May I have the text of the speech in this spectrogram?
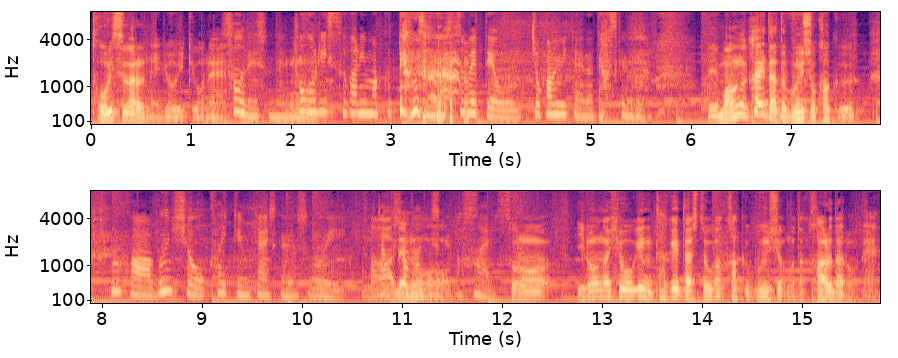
通りすがるね領域をね。そうですね、うん、通りすがりまくってますね。全てを一丁紙みたいになってますけどえ漫画書いた後文章書く？なんか文章を書いてみたいですけどすごい。あでも、はい、そのいろんな表現に長けた人が書く文章はまた変わるだろうね。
